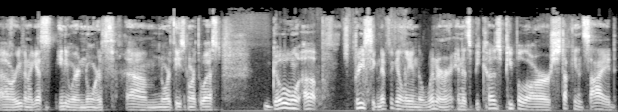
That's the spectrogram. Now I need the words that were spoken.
uh, or even I guess anywhere north, um, Northeast, Northwest, go up pretty significantly in the winter, and it's because people are stuck inside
